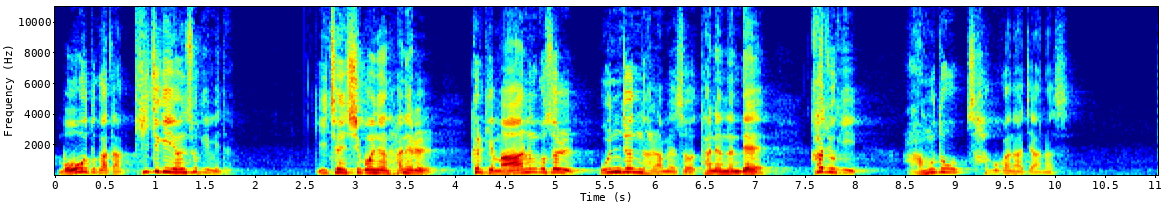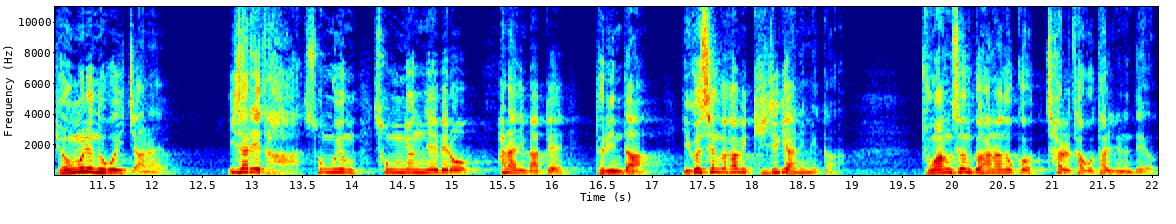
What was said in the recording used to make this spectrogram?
모두가 다 기적의 연속입니다. 2015년 한 해를 그렇게 많은 곳을 운전하면서 다녔는데 가족이 아무도 사고가 나지 않았어요. 병원에 누워 있지 않아요. 이 자리에 다 송무영 송년 예배로 하나님 앞에 드린다. 이거 생각하면 기적이 아닙니까? 중앙선거 하나 놓고 차를 타고 달리는데요.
